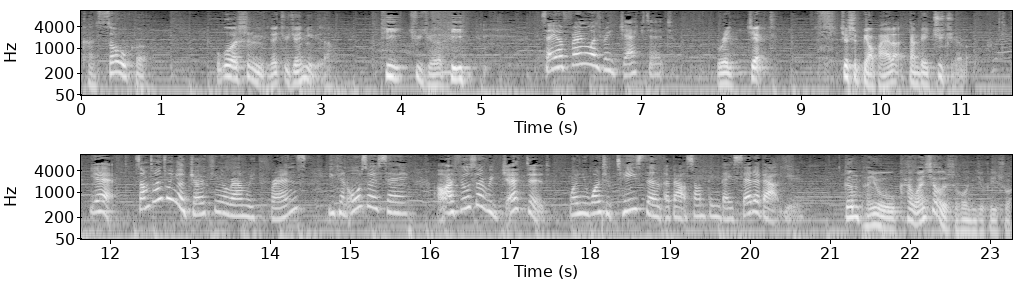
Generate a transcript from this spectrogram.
Console her。不过是女的拒绝女的，T 拒绝了 P。 so your friend was rejected. reject，就是表白了但被拒绝了。 Yeah. Sometimes when you're joking around with friends, you can also say, "Oh, I feel so rejected." When you want to tease them about something they said about you. 跟朋友开玩笑的时候，你就可以说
